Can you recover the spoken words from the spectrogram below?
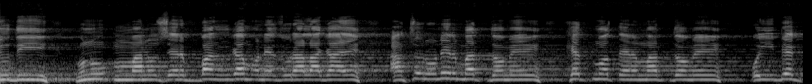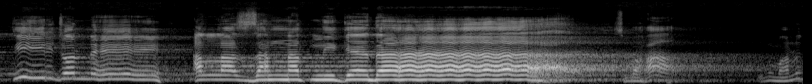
যদি কোনো মানুষের বাঙ্গা মনে জোড়া লাগায় আচরণের মাধ্যমে, খেদমতের মাধ্যমে ওই ব্যক্তির জন্যে আল্লাহ জান্নাত দেয়। কোনো মানুষ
